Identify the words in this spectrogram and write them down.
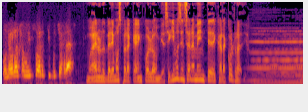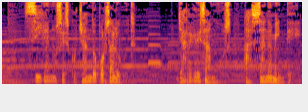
Un abrazo muy fuerte y muchas gracias. Bueno, nos veremos para acá en Colombia. Seguimos en Sanamente de Caracol Radio. Síganos escuchando por salud. Ya regresamos a Sanamente.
